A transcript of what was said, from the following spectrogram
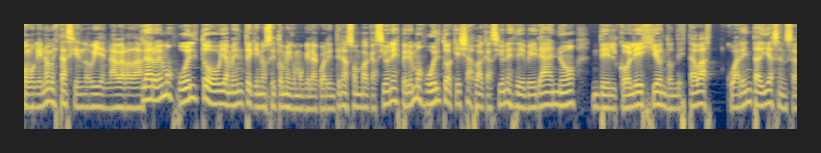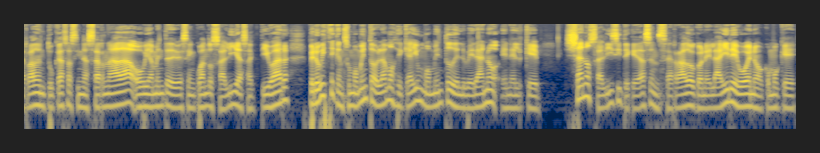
Como que no me está haciendo bien, la verdad. Claro, hemos vuelto, obviamente que no se tome como que la cuarentena son vacaciones, pero hemos vuelto a aquellas vacaciones de verano del colegio en donde estabas 40 días encerrado en tu casa sin hacer nada, obviamente de vez en cuando salías a activar, pero viste que en su momento hablamos de que hay un momento del verano en el que ya no salís y te quedás encerrado con el aire, bueno, como que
